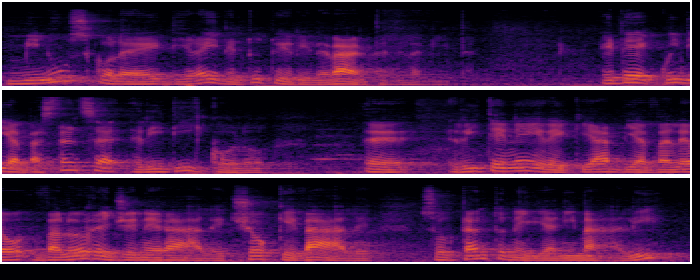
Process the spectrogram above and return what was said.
minuscola e direi del tutto irrilevante della vita. Ed è quindi abbastanza ridicolo eh, ritenere che abbia valore generale ciò che vale soltanto negli animali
